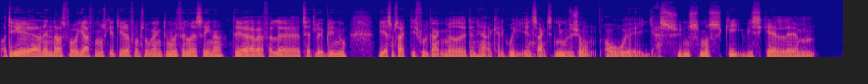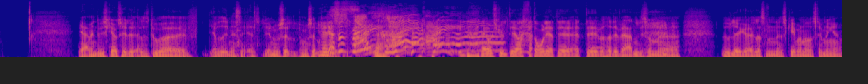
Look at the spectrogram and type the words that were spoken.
og det er der en anden, der også får i aften. Måske Jetta får en to gange. Det må vi finde ud af senere. Det er i hvert fald øh, tæt løb lige nu. Vi er som sagt i fuld gang med øh, den her kategori En sang til den nye mutation. Og øh, jeg synes måske, vi skal... Øh, ja, men vi skal jo til det. Altså, du har... Øh, jeg ved næsten... Jeg, jeg nu selv, du må selv... Jeg er så spændt! Ja, undskyld. Det er også for dårligt, at, øh, at øh, hvad hedder det, verden ligesom ødelægger eller sådan, skaber noget stemning her.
